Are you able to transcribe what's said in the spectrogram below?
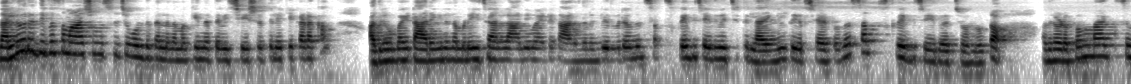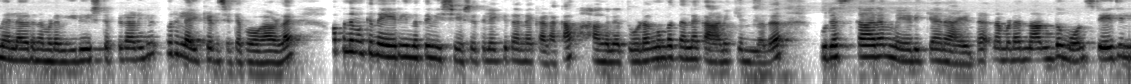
നല്ലൊരു ദിവസം ആശംസിച്ചുകൊണ്ട് തന്നെ നമുക്ക് ഇന്നത്തെ വിശേഷത്തിലേക്ക് കടക്കാം. അതിനു മുമ്പായിട്ട് ആരെങ്കിലും നമ്മുടെ ഈ ചാനൽ ആദ്യമായിട്ട് കാണുന്നുണ്ടെങ്കിൽ ഇതുവരെ ഒന്നും സബ്സ്ക്രൈബ് ചെയ്ത് വെച്ചിട്ടില്ല. എങ്കിൽ തീർച്ചയായിട്ടും ഒന്ന് സബ്സ്ക്രൈബ് ചെയ്ത് വെച്ചോളൂ കേട്ടോ അതിനോടൊപ്പം മാക്സിമം എല്ലാവരും നമ്മുടെ വീഡിയോ ഇഷ്ടപ്പെടുകയാണെങ്കിൽ ഒരു ലൈക്ക് അടിച്ചിട്ട് പോകാനുള്ളത് അപ്പം നമുക്ക് നേരെ ഇന്നത്തെ വിശേഷത്തിലേക്ക് തന്നെ കടക്കാം. അങ്ങനെ തുടങ്ങുമ്പോൾ തന്നെ കാണിക്കുന്നത് പുരസ്കാരം മേടിക്കാനായിട്ട് നമ്മുടെ നന്ദുമോൻ സ്റ്റേജിൽ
